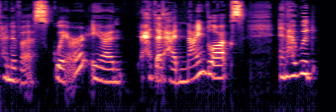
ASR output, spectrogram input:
kind of a square and that had nine blocks and I would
